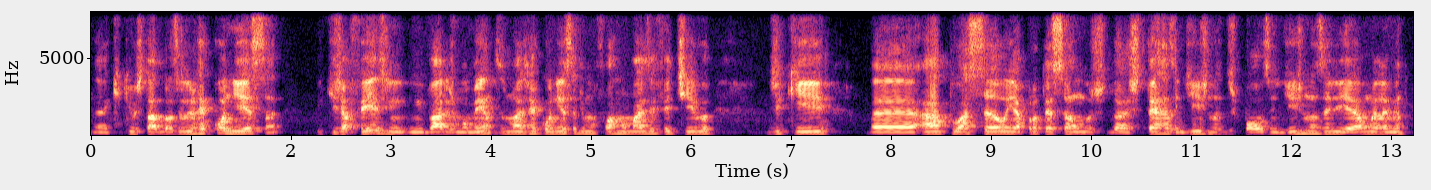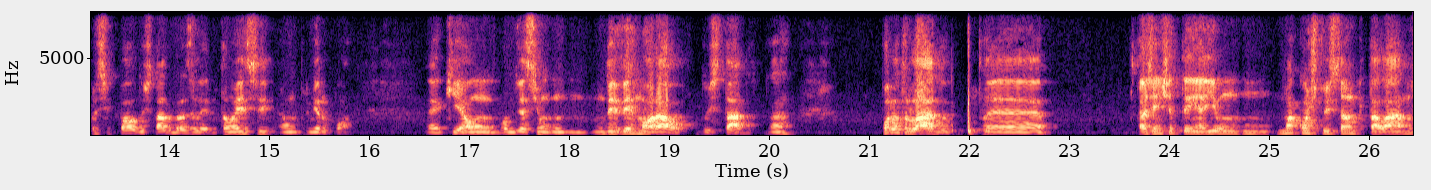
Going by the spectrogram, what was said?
né, que, que, o Estado brasileiro reconheça, e que já fez em, em, vários momentos, mas reconheça de uma forma mais efetiva de que é, a atuação e a proteção dos, das terras indígenas, dos povos indígenas, ele é um elemento principal do Estado brasileiro. Então, esse é um primeiro ponto, é, que é um, vamos dizer assim, um, um dever moral do Estado. Né? Por outro lado, é, a gente tem aí um, uma Constituição que está lá no,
